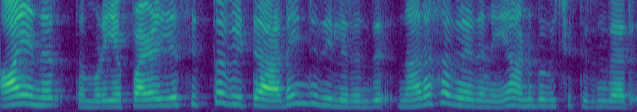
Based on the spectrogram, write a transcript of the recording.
ஆயனர் தம்முடைய பழைய சிற்ப வீட்டை அடைந்ததிலிருந்து நரக வேதனையை அனுபவிச்சுட்டு இருந்தார்.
